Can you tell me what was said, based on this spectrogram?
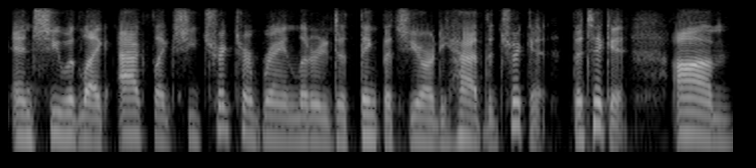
And she would like act like she tricked her brain literally to think that she already had the ticket, the ticket. Um,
